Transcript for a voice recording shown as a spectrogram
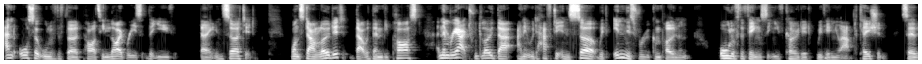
and also all of the third party libraries that you've uh, inserted. Once downloaded, that would then be parsed, and then React would load that and it would have to insert within this root component all of the things that you've coded within your application. So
